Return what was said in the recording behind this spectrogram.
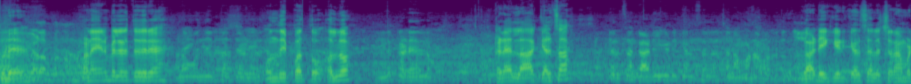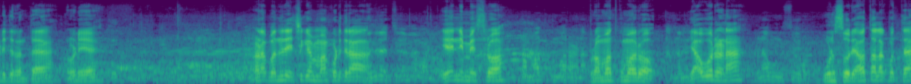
ನೋಡಿ. ಅಣ್ಣ ಏನು ಬೆಲೆ ಹೇಳ್ತಿದ್ದೀರಿ ಒಂದು ಇಪ್ಪತ್ತು ಅಲ್ಲೋ? ಕಡೆ ಅಲ್ಲ ಕೆಲಸ? ಗಾಡಿ ಗಿಡಿ ಕೆಲಸ ಎಲ್ಲ ಚೆನ್ನಾಗಿ ಮಾಡಿದ್ರಂತೆ. ನೋಡಿ. ಅಣ್ಣ ಬಂದರೆ ಹೆಚ್ಚಿಗೆ ಮಾಡ್ಕೊಡ್ತೀರಾ? ಹೆಚ್ಚಿಗೆ ಮಾಡ್ತೀವಿ ಏನು ನಿಮ್ಮ ಹೆಸರು? ಪ್ರಮೋದ್ ಕುಮಾರ್ ಅಣ್ಣ. ಪ್ರಮೋದ್ ಕುಮಾರು. ಯಾವ ಊರಣ್ಣ? ಹುಣಸೂರು. ಹುಣಸೂರು. ಯಾವ ತಾಲೂಕು ಬತ್ತೆ?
